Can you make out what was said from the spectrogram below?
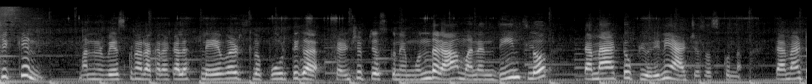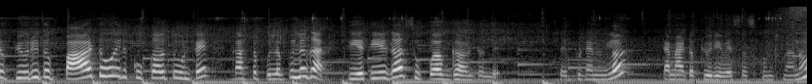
చికెన్. మనం వేసుకున్న రకరకాల ఫ్లేవర్స్లో పూర్తిగా ఫ్రెండ్షిప్ చేసుకునే ముందర మనం దీంట్లో టమాటో ప్యూరీని యాడ్ చేసేసుకుందాం. టమాటో ప్యూరీతో పాటు ఇది కుక్ అవుతూ ఉంటే కాస్త పుల్ల పుల్లగా తీయ తీయగా సూపర్గా ఉంటుంది. సో ఇప్పుడు నేను టమాటో ప్యూరీ వేసేసుకుంటున్నాను.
